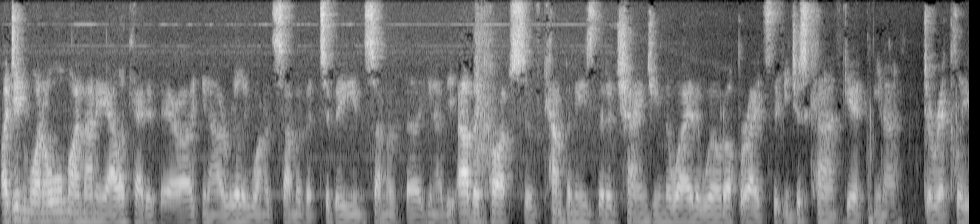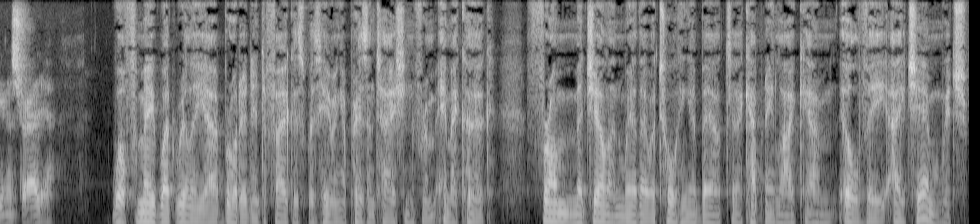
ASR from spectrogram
I didn't want all my money allocated there. I, you know, I really wanted some of it to be in some of the, you know, the other types of companies that are changing the way the world operates that you just can't get, you know, directly in Australia. Well, for me, what really uh, brought it into focus was hearing a presentation from Emma Kirk from Magellan, where they were talking about a company like um, LVHM, which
